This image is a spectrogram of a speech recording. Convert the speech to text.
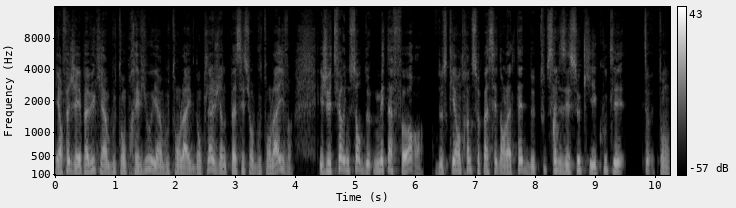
Et en fait, j'avais pas vu qu'il y a un bouton preview et un bouton live. Donc là, je viens de passer sur le bouton live et je vais te faire une sorte de métaphore de ce qui est en train de se passer dans la tête de toutes celles et ceux qui écoutent les, ton,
